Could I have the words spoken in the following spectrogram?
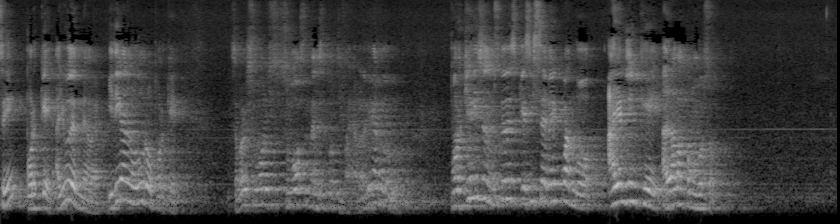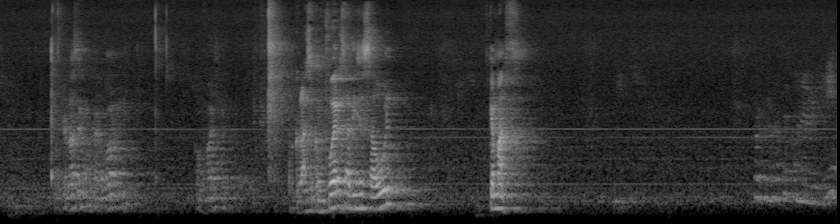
Sí. ¿Por qué? Ayúdenme a ver. Y díganlo duro, ¿por qué? Se va su voz, su voz en el Spotify. A ver, díganlo duro. ¿Por qué dicen ustedes que sí se ve cuando hay alguien que alaba con gozo? Porque lo hace con fervor, con fuerza. Porque lo hace con fuerza, dice Saúl. ¿Qué más? Porque lo hace con alegría,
